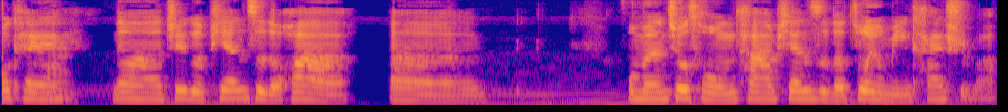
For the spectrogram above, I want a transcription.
，OK，、嗯那这个片子的话，呃，我们就从它片子的座右铭开始吧。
